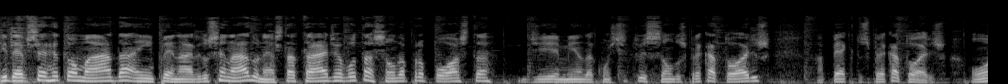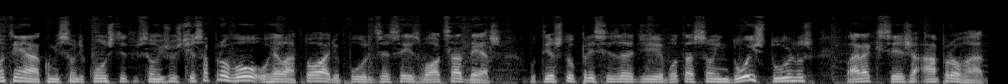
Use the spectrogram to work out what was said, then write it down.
E deve ser retomada em plenário do Senado, nesta tarde, a votação da proposta de emenda à Constituição dos precatórios, a PEC dos precatórios. Ontem, a Comissão de Constituição e Justiça aprovou o relatório por 16 votos a 10. O texto precisa de votação em dois turnos para que seja aprovado.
